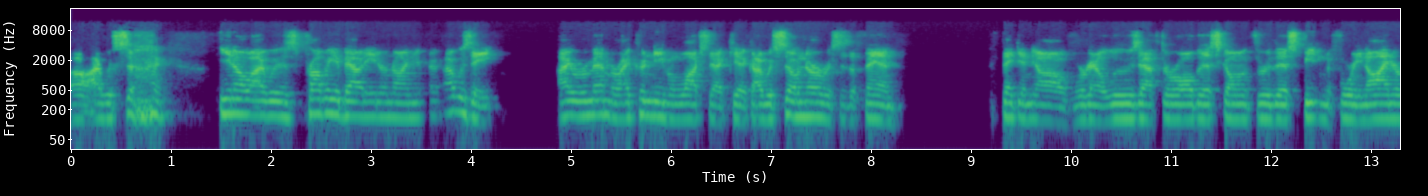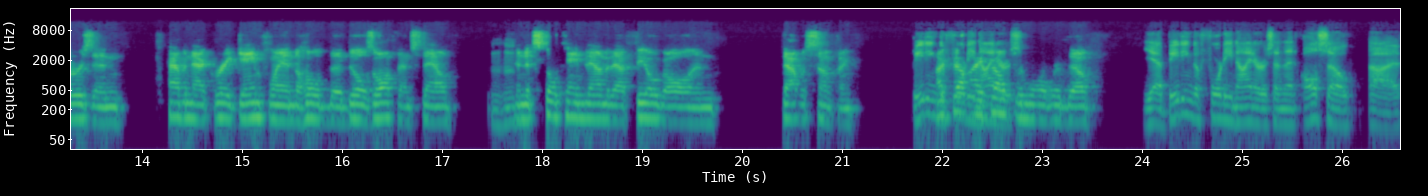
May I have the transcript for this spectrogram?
Oh, I was, you know, I was probably about eight or nine. I was eight. I remember I couldn't even watch that kick. I was so nervous as a fan, thinking, oh, we're going to lose after all this, going through this, beating the 49ers and having that great game plan to hold the Bills offense down. Mhm. And it still came down to that field goal, and that was something. Beating the I felt, 49ers. I felt Norwood, though. Yeah, beating the 49ers and then also uh,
